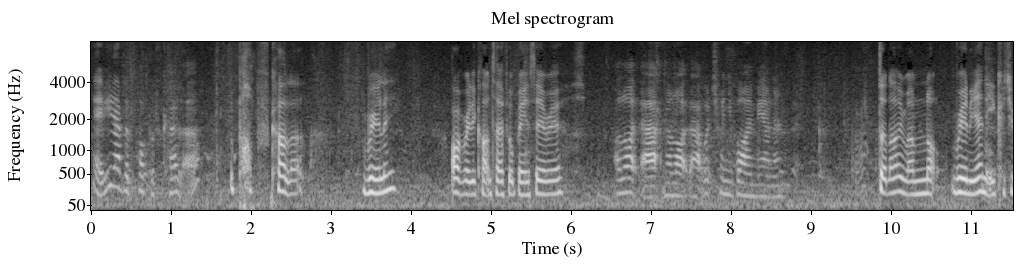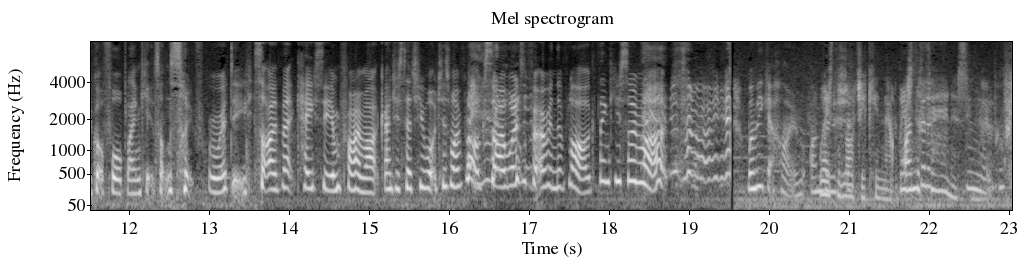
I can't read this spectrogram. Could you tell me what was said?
Yeah, you'd have a pop of colour. a pop of colour. Really? I really can't tell if you're being serious. I like that, and I like that. Which one you buying me, Anna? Don't know, I'm not really any because you've got four blankets on the sofa already. So I've met Casey in Primark and she said she watches my vlog, so I wanted to put her in the vlog. Thank you so much. when we get home, I'm Where's gonna the logic in that? Where's I'm the gonna- fairness? in No, that? when we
